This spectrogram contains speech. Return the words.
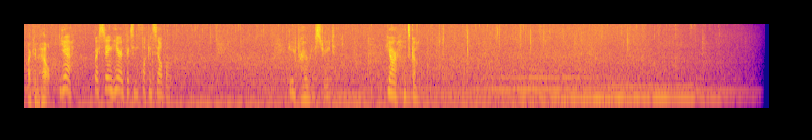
I can help. Yeah, by staying here and fixing the fucking sailboat. Get your priorities straight. Yara, let's go.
